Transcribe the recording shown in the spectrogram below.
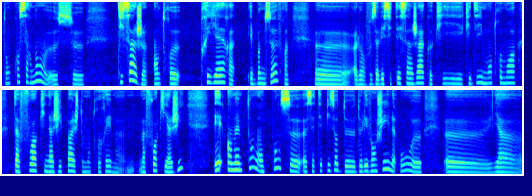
donc concernant ce tissage entre prière et bonnes œuvres. Euh, alors vous avez cité Saint Jacques qui, qui dit Montre-moi ta foi qui n'agit pas et je te montrerai ma, foi qui agit. Et en même temps, on pense à cet épisode de, l'Évangile où euh, il y a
